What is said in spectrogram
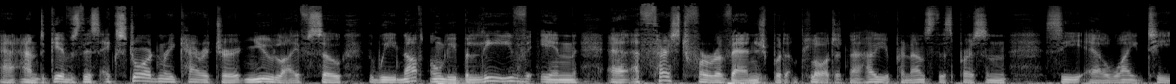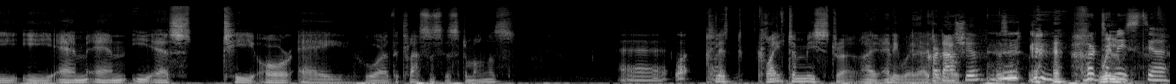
uh, and gives this extraordinary character new life so we not only believe in uh, a thirst for revenge but applaud it. Now, how you pronounce this person, C L Y T E M N E S T or A, who are the classicists among us? Uh, what? Clit- Clytemnestra. I, anyway, I don't. Kardashian, is it? Cartoonist, yeah.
